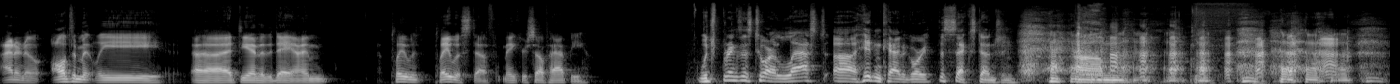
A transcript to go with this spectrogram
I don't know. Ultimately, uh, at the end of the day, I'm play with play with stuff. Make yourself happy. Which brings us to our last uh, hidden category, the sex dungeon. Um,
